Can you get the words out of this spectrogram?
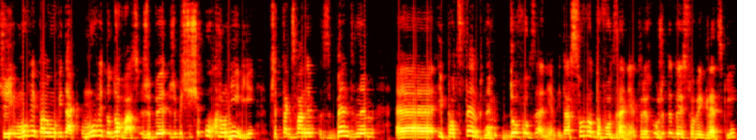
Czyli mówię, Paweł mówi tak, mówię to do was, żeby, żebyście się uchronili przed tak zwanym zbędnym e, i podstępnym dowodzeniem. I teraz słowo dowodzenie, które jest użyte, to jest słowie grecki,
